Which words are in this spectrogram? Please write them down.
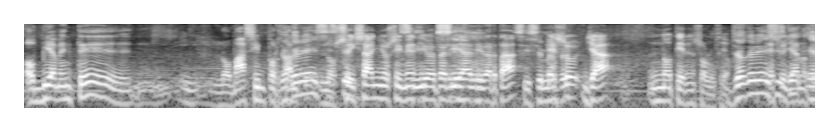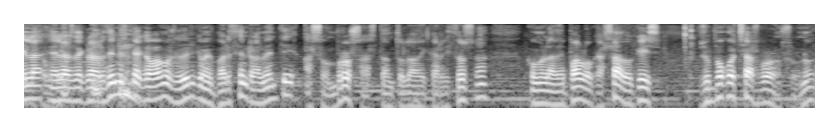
obviamente lo más importante, los seis años y medio de pérdida sí, de libertad, sí, se me eso ya no tienen solución. Yo ya no en, la- en las declaraciones que acabamos de oír que me parecen realmente asombrosas, tanto la de Carrizosa como la de Pablo Casado, que es, es un poco Charles Bronson, ¿no?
